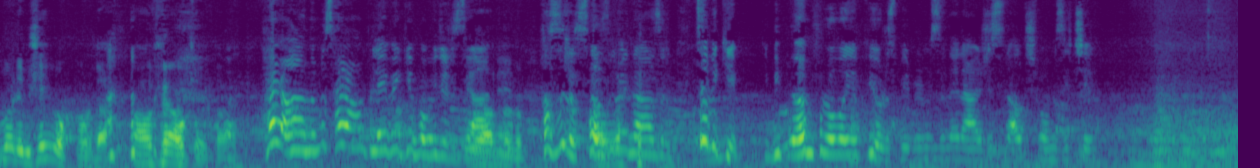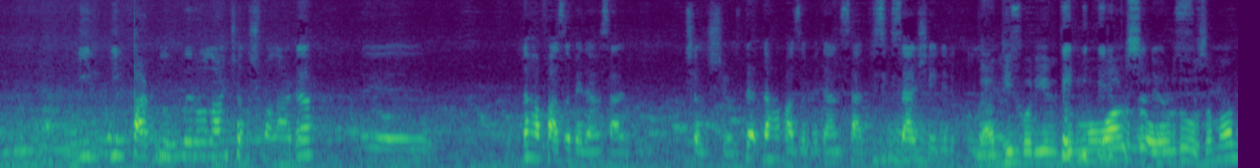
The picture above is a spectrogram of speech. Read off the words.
bu böyle bir şey yok burada. Okey okey tamam. Her anımız, her an playback yapabiliriz yani. Anladım. Hazırız, hazır ve nazırız. Tabii ki bir ön prova yapıyoruz birbirimizin enerjisine alışmamız için. Dil, dil farklılıkları olan çalışmalarda e, daha fazla bedensel çalışıyoruz. Da- Daha fazla bedensel, fiziksel şeyleri kullanıyoruz. Yani dil bariyeri durumu varsa orada o zaman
